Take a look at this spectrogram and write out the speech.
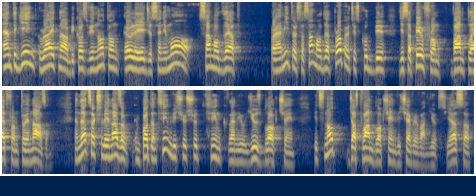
And again, right now, because we're not on early ages anymore, some of that parameters or some of that properties could be disappear from one platform to another. And that's actually another important thing which you should think when you use blockchain it's not just one blockchain which everyone uses. Yeah, so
